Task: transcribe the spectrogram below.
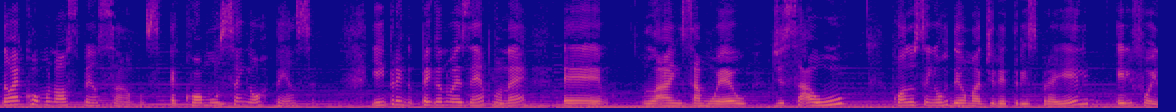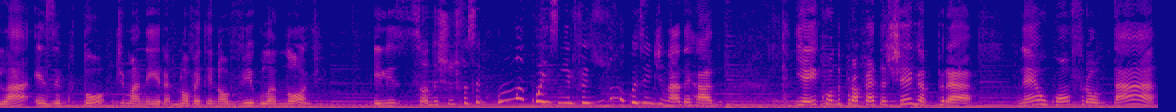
Não é como nós pensamos, é como o Senhor pensa. E aí, pegando um exemplo, né? É, lá em Samuel de Saul, quando o Senhor deu uma diretriz para ele, ele foi lá, executou de maneira 99,9. Ele só deixou de fazer uma coisinha, ele fez uma coisinha de nada errado. E aí, quando o profeta chega para né, o confrontar,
